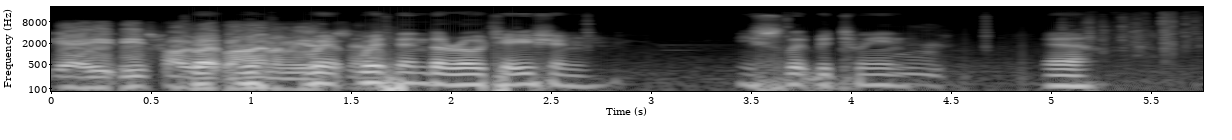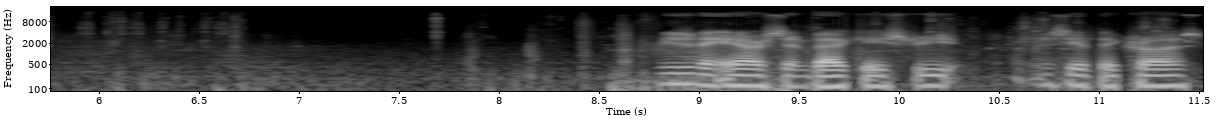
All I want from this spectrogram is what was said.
Yeah, he, he's probably right behind with- him. With- didn't see him. within the rotation, he slipped between. Mm. Yeah. I'm using an AR sitting back A Street. I'm gonna see if they cross.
